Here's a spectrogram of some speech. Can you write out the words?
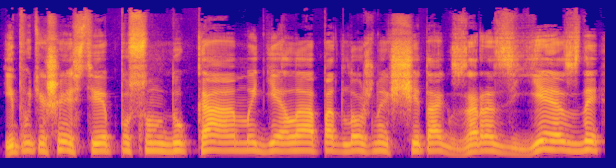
и путешествия по сундукам, и дело о подложных счетах за разъезды.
